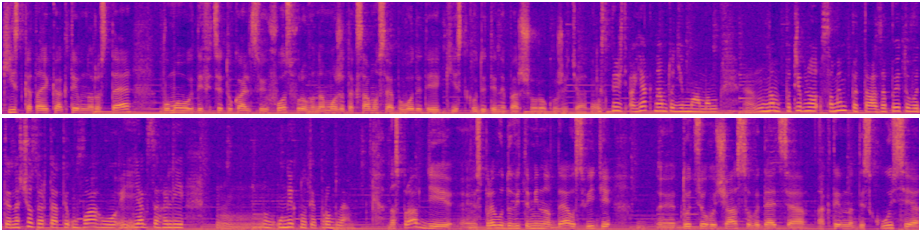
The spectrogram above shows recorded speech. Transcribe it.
кістка, та яка активно росте, в умовах дефіциту кальцію і фосфору, вона може так само себе поводити, як кістка у дитини першого року життя. Скажіть, а як нам тоді, мамам? Е, Нам потрібно самим пита запитувати, на що звертати увагу, і як взагалі ну, уникнути проблем? Насправді, е, з приводу вітаміна Д у світі е, до цього часу ведеться активна дискусія,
